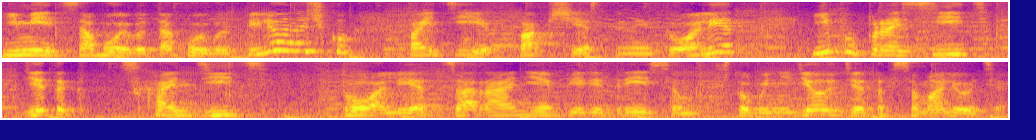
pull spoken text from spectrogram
иметь с собой вот такую вот пеленочку, пойти в общественный туалет и попросить деток сходить в туалет заранее перед рейсом, чтобы не делать это в самолете.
